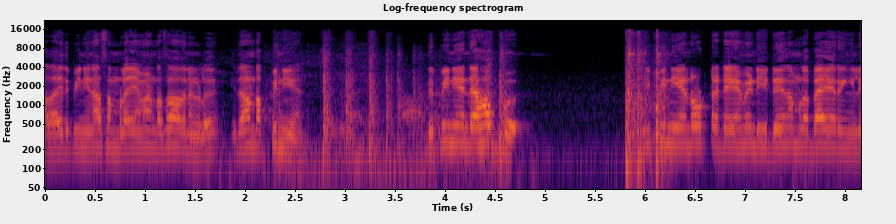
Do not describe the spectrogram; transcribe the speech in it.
അതായത് പിനിയൻ അസംബിൾ ചെയ്യാൻ വേണ്ട സാധനങ്ങൾ ഇതാണ് പിനിയൻ? ഇത് പിനിയന്റെ ഹബ്ബ് ഈ ഞാൻ റൊട്ടേറ്റ് ചെയ്യാൻ വേണ്ടിയിട്ട് നമ്മളെ ബയറിങ്ങിൽ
